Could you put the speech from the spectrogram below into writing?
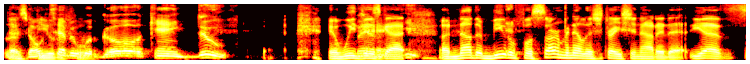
Look, don't beautiful. tell me what God can't do. and we man, just got another beautiful sermon illustration out of that. Yes.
